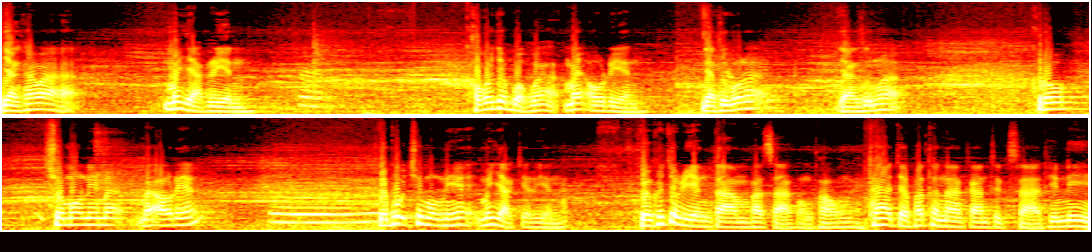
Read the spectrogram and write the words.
อย่างถ้าว่าไม่อยากเรียน เขาก็จะบอกว่าไม่เอาเรียน อย่างสมมติว่า อย่างสมมติว่า ครูชั่วโมงนี้ไม่ไม่เอาเรียนคือพูดชั่วโมงนี้ไม่อยากจะเรียนคือเขาจะเรียนตามภาษาของเขาไงถ้าจะพัฒนาการศึกษาที่นี่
